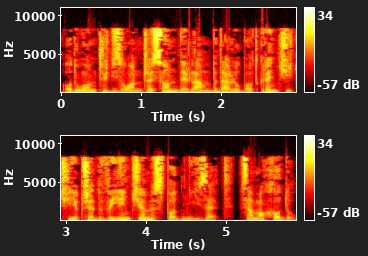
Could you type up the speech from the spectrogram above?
odłączyć złącze sondy lambda lub odkręcić je przed wyjęciem spodni Z samochodu.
